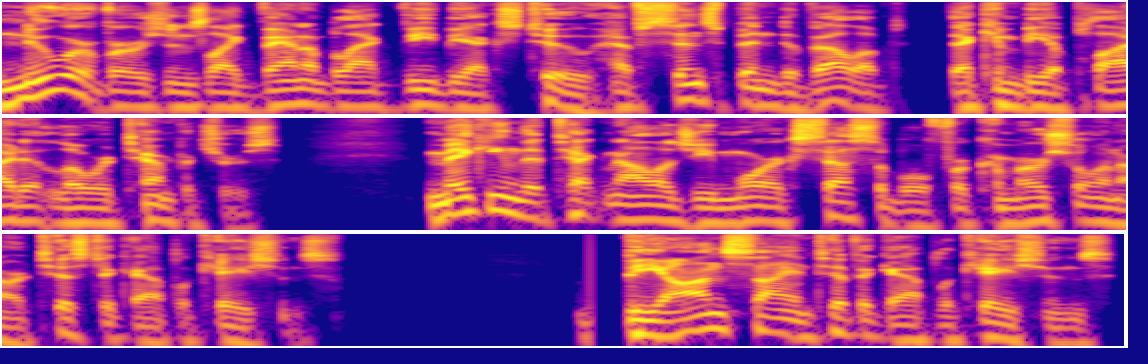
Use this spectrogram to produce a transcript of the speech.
Newer versions like Vantablack VBX2 have since been developed that can be applied at lower temperatures, making the technology more accessible for commercial and artistic applications. Beyond scientific applications,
